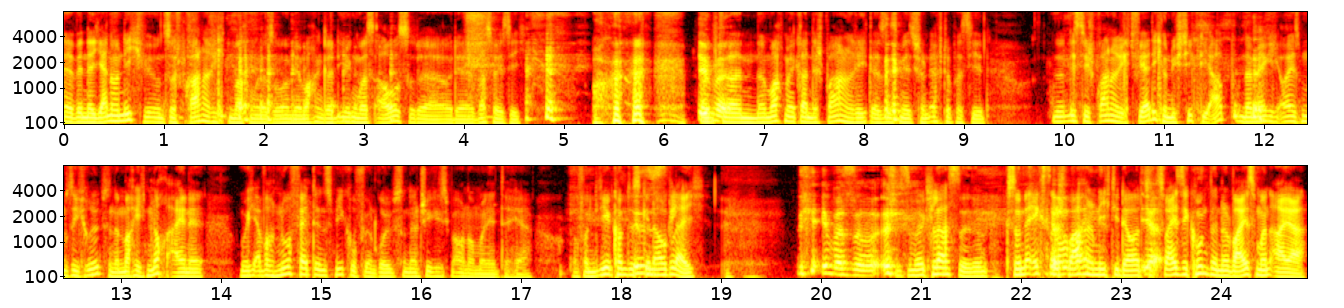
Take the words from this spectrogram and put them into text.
äh, wenn der Jan und ich wir unsere Sprachnachrichten machen oder so und wir machen gerade irgendwas aus oder, oder was weiß ich. und dann, dann machen wir gerade eine Sprachnachricht, also ist mir jetzt schon öfter passiert. Dann ist die Sprachnachricht fertig und ich schicke die ab und dann merke ich, oh, jetzt muss ich rülpsen. Dann mache ich noch eine, wo ich einfach nur fett ins Mikrofon rülpse und dann schicke ich es mir auch nochmal hinterher. Und von dir kommt es genau gleich. Immer so. Das ist immer klasse. So eine extra Sprachnachricht, die dauert ja. so zwei Sekunden und dann weiß man, ah ja,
